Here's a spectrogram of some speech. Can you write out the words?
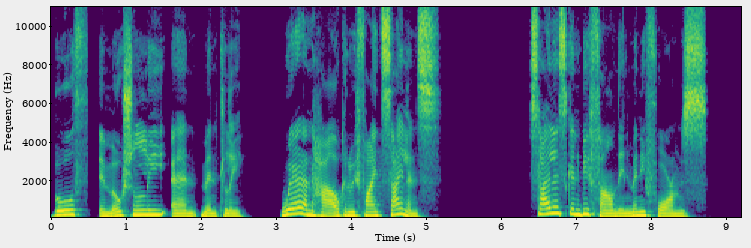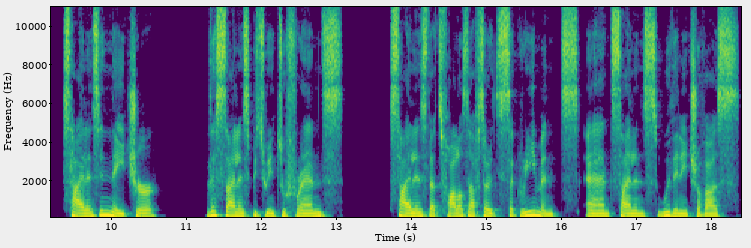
both emotionally and mentally. Where and how can we find silence? Silence can be found in many forms silence in nature, the silence between two friends, silence that follows after disagreements, and silence within each of us.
